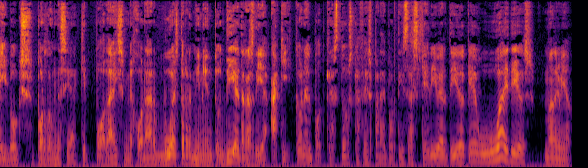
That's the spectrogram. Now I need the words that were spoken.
iBox, por donde sea, que podáis mejorar vuestro rendimiento día tras día aquí con el podcast Dos Cafés para Deportistas. Qué divertido, qué guay, Dios. Madre mía.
